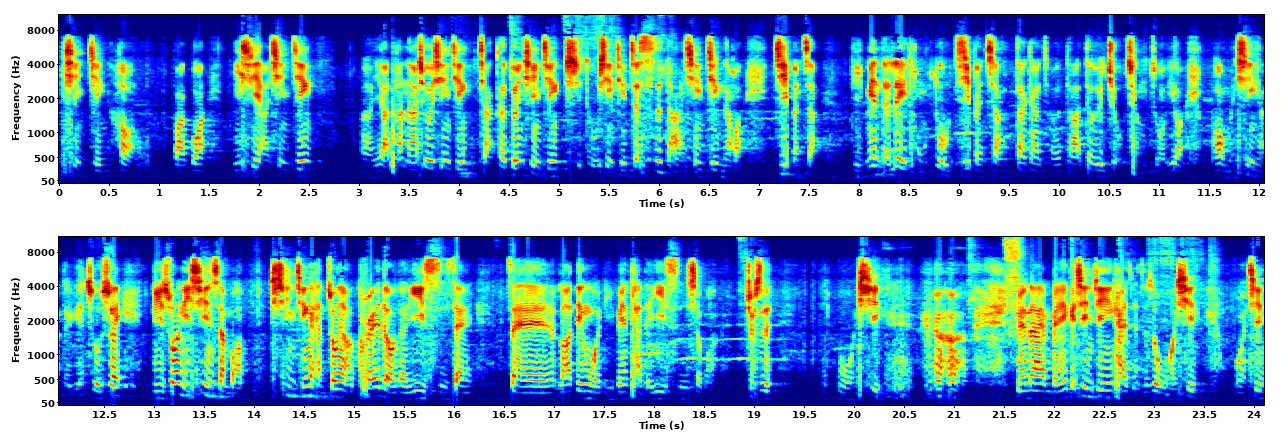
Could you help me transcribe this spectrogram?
信经，哈，包括尼西亚信经。啊，亚他拿修信经、加克敦信经、使徒信经这四大信经的话，基本上里面的类同度基本上大概大都有九成左右，把我们信仰的元素。所以你说你信什么？信经很重要，credo 的意思在在拉丁文里面，它的意思是什么？就是我信。原来每一个信经一开始就是我信，我信。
